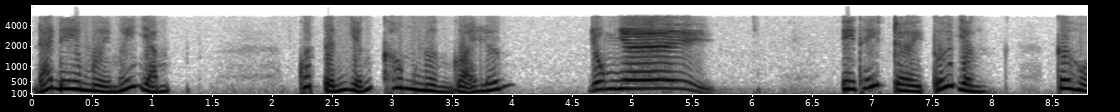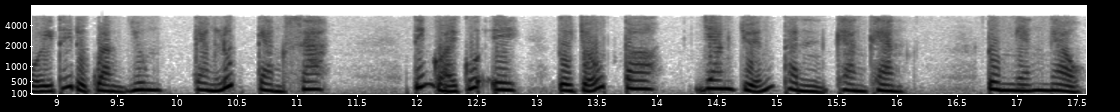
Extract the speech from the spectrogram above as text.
đã đi mười mấy dặm. Quách tỉnh vẫn không ngừng gọi lớn. Dung nhi! Y thấy trời tối dần cơ hội thấy được hoàng dung càng lúc càng xa. Tiếng gọi của y từ chỗ to gian chuyển thành khàn khàn từ ngạn ngào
